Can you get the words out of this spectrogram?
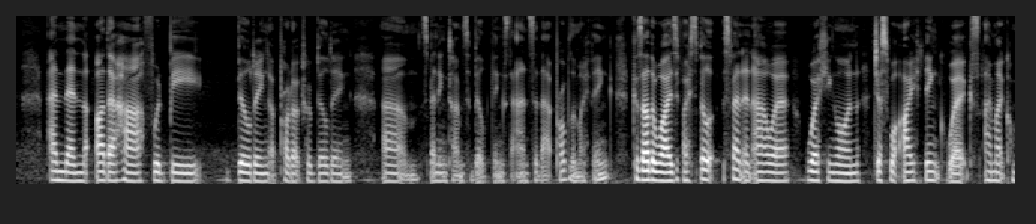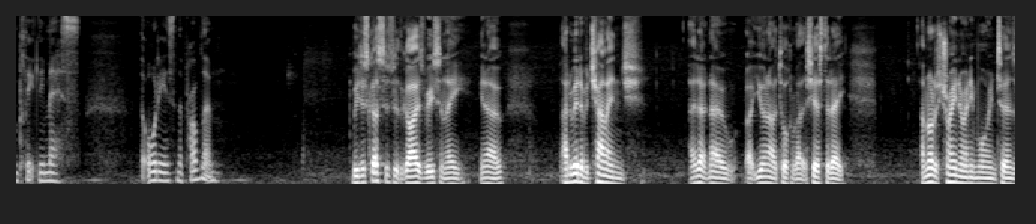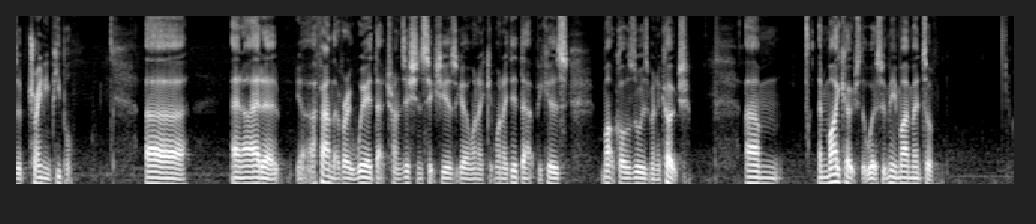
And then the other half would be building a product or building um, spending time to build things to answer that problem i think because otherwise if i spil- spent an hour working on just what i think works i might completely miss the audience and the problem we discussed this with the guys recently. You know, I had a bit of a challenge. I don't know. Like you and I were talking about this yesterday. I'm not a trainer anymore in terms of training people, uh, and I had a. You know, I found that very weird that transition six years ago when I when I did that because Mark Cole has always been a coach, um, and my coach that works with me, my mentor,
